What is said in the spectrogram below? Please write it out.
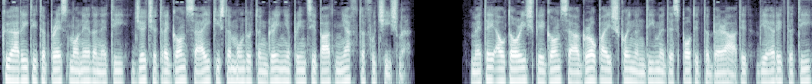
Ky arriti të presë monedhën e tij, gjë që tregon se ai kishte mundur të ngrejë një principatë mjaft të fuqishme. Më tej autori shpjegon se A. Gropa i shkoi në ndihmë despotit të Beratit, vjehrrit të tij,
